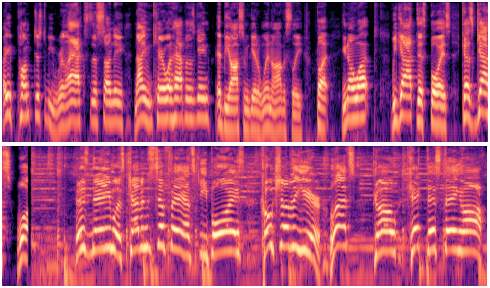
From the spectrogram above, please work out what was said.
Are you pumped just to be relaxed this Sunday? Not even care what happens this game? It'd be awesome to get a win, obviously. But you know what? We got this, boys. Because guess what? His name was Kevin Stefanski, boys. Coach of the year. Let's go kick this thing off.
